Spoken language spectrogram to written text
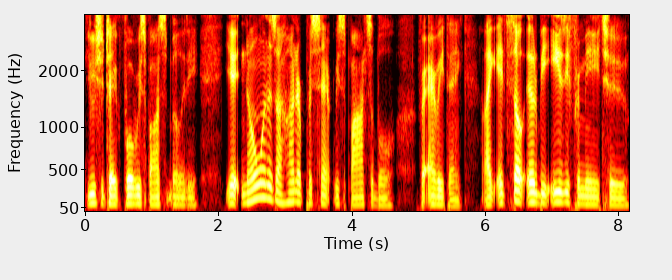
you should take full responsibility. Yet no one is 100% responsible for everything. Like it's so, it would be easy for me to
